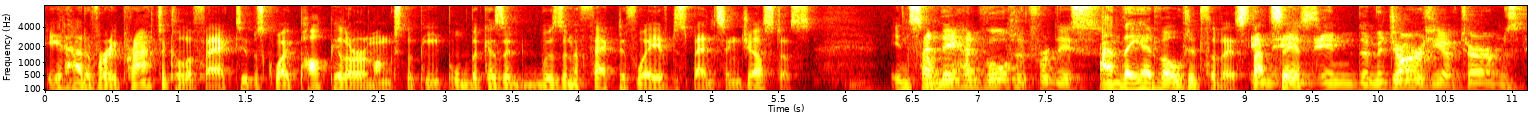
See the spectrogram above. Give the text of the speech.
it had a very practical effect. It was quite popular amongst the people because it was an effective way of dispensing justice. In some, And they had voted for this. and they had voted for this. That's in, it. In, in the majority of terms,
